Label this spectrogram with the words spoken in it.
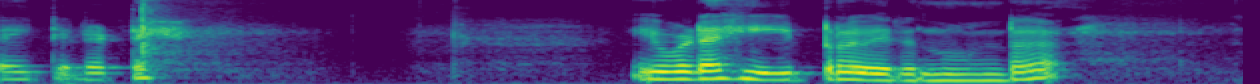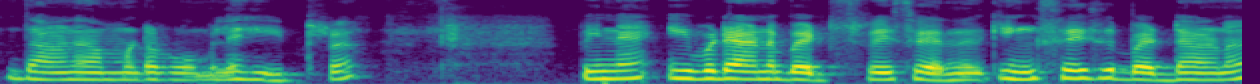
ലൈറ്റ് ഇടട്ടെ. ഇവിടെ ഹീറ്റർ വരുന്നുണ്ട്. ഇതാണ് നമ്മുടെ റൂമിലെ ഹീറ്റർ. പിന്നെ ഇവിടെയാണ് ബെഡ് സ്പേസ് വരുന്നത്. കിങ് സൈസ് ബെഡാണ്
